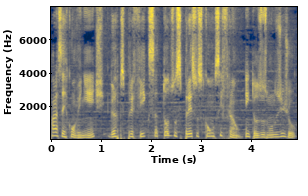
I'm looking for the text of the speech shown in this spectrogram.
Para ser conveniente, GURPS prefixa todos os preços com um cifrão em todos os mundos de jogo.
